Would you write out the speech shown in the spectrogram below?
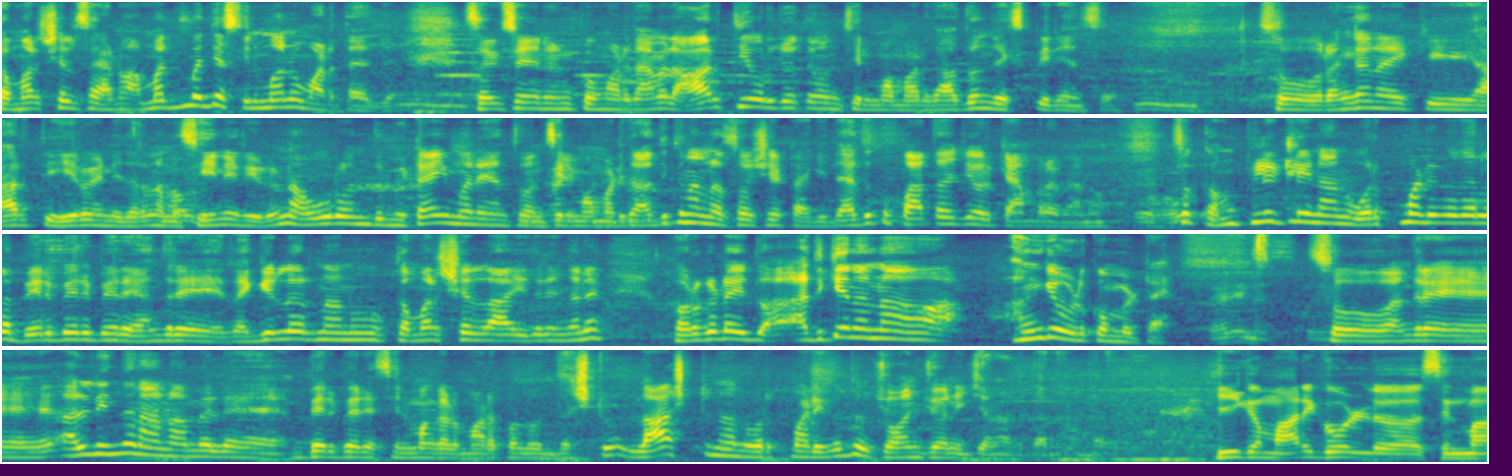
ಕಮರ್ಷಿಯಲ್ಸ್ ಮಧ್ಯ ಮಧ್ಯೆ ಸಿನಿಮಾನೂ ಮಾಡ್ತಾ ಇದ್ದೆ. ಸವಿಸೆ ನೆನಪು ಮಾಡಿದೆ ಆಮೇಲೆ ಆರತಿ ಅವ್ರ ಜೊತೆ ಒಂದು ಸಿನಿಮಾ ಮಾಡಿದೆ, ಅದೊಂದು experience so Ranganayaki, Aarati heroine ಇದ್ದಾರೆ ನಮ್ಮ ಸೀನಿಯರ್ ಹೀರೋಯಿನ್ ಅವರೊಂದು ಮಿಠಾಯಿ ಮನೆ ಅಂತ ಒಂದು ಸಿನಿಮಾ ಮಾಡಿದ್ದು ಅದಕ್ಕೆ ನಾನು ಅಸೋಸಿಯೇಟ್ ಆಗಿದ್ದೆ. ಅದಕ್ಕೂ ಪಾತಾಜಿ ಅವ್ರ ಕ್ಯಾಮ್ರಾಮ್ಯಾನು ಸೊ ಕಂಪ್ಲೀಟ್ಲಿ ನಾನು ವರ್ಕ್ ಮಾಡಿರೋದೆಲ್ಲ ಬೇರೆ ಬೇರೆ ಬೇರೆ. ಅಂದರೆ ರೆಗ್ಯುಲರ್ ನಾನು ಕಮರ್ಷಿಯಲ್ ಇದರಿಂದನೇ ಹೊರಗಡೆ ಇದ್ದು, ಅದಕ್ಕೆ ನಾನು ಹಾಗೆ ಉಳ್ಕೊಂಡ್ಬಿಟ್ಟೆ ಸೊ ಅಂದರೆ ಅಲ್ಲಿಂದ ನಾನು ಆಮೇಲೆ ಬೇರೆ ಬೇರೆ ಸಿನಿಮಾಗಳು ಮಾಡ್ಕೊಂಡು ಒಂದಷ್ಟು ಲಾಸ್ಟ್ ನಾನು ವರ್ಕ್ ಮಾಡಿರೋದು ಜಾನ್ ಜೋನಿ ಜನಾರ್ದನ್ ಅಂತ. ಈಗ ಮಾರಿಗೋಲ್ಡ್ ಸಿನಿಮಾ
